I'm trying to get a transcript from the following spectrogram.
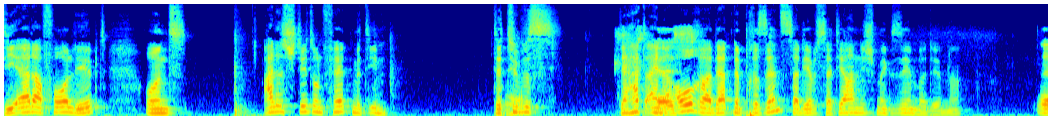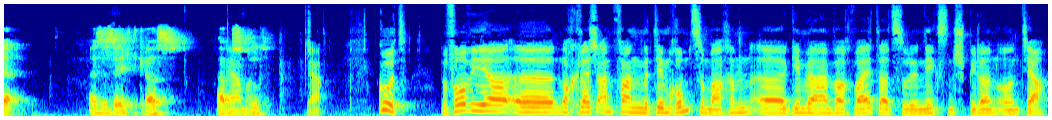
die er da vorlebt und alles steht und fällt mit ihm. Der Typ Ja. ist, der hat eine Aura, der hat eine Präsenz da, die habe ich seit Jahren nicht mehr gesehen bei dem, ne? Ja, es ist echt krass. Absolut. Ja. Gut. Bevor wir äh, noch gleich anfangen, mit dem rumzumachen, äh, gehen wir einfach weiter zu den nächsten Spielern. Und ja,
